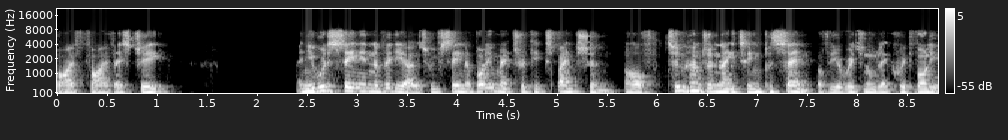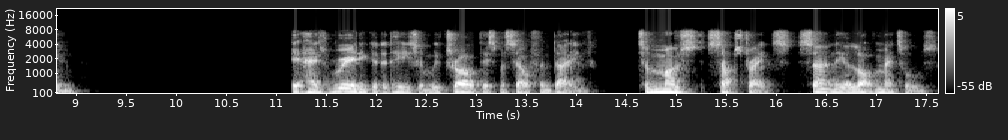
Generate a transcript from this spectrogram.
SG. And you would have seen in the videos, we've seen a volumetric expansion of 218% of the original liquid volume. It has really good adhesion. We've trialed this myself and Dave to most substrates, certainly a lot of metals.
